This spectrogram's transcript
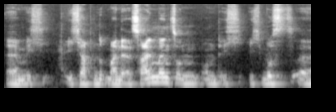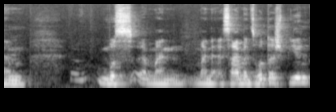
ähm, ich, ich habe meine Assignments und, und ich, ich muss, ähm, muss äh, mein, meine Assignments runterspielen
